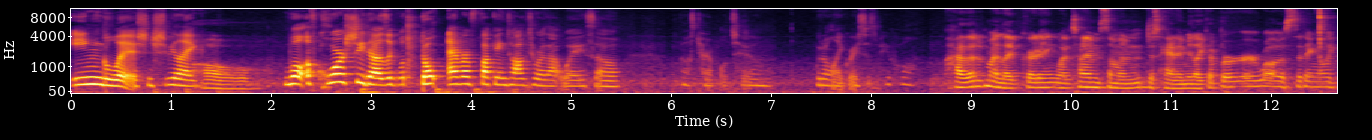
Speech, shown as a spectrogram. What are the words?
English?" And she'd be like, Oh. "Well, of course she does. Like, well, don't ever fucking talk to her that way." So that was terrible too. We don't like racist people. highlight of my lifeguarding one time someone just handed me like a burger while I was sitting like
